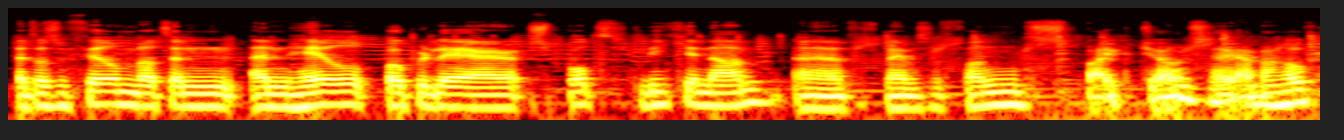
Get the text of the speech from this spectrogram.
het was een film wat een, een heel populair spotliedje nam. Uh, volgens mij was het van Spike Jones uit mijn hoofd.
